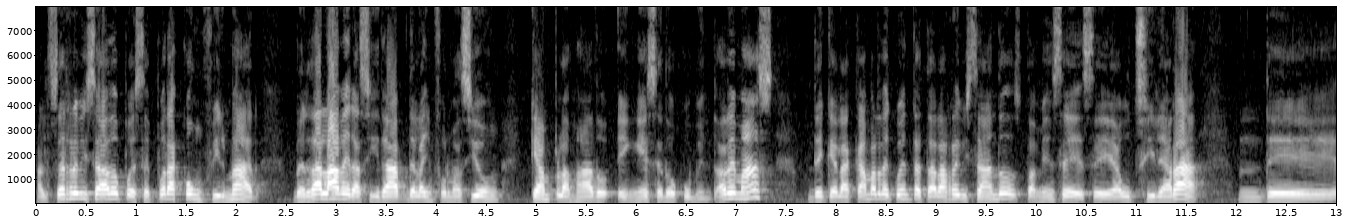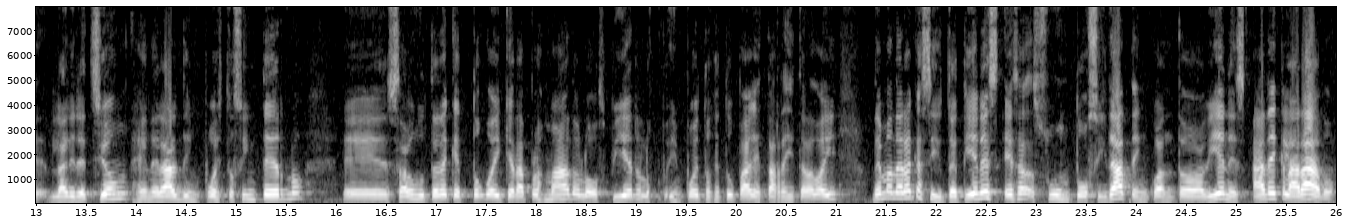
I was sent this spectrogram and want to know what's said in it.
al ser revisado, pues se pueda confirmar, ¿verdad?, la veracidad de la información que han plasmado en ese documento. Además de que la Cámara de Cuentas estará revisando, también se, se auxiliará de la Dirección General de Impuestos Internos. Eh, saben ustedes que todo ahí queda plasmado, los bienes, los impuestos que tú pagas está registrado ahí, de manera que si usted tiene esa suntuosidad en cuanto a bienes, ha declarado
